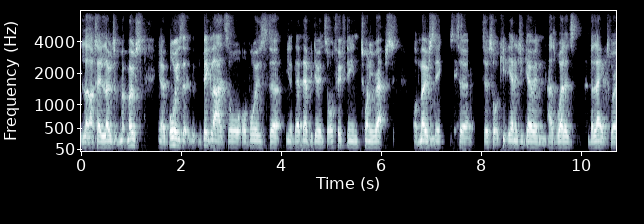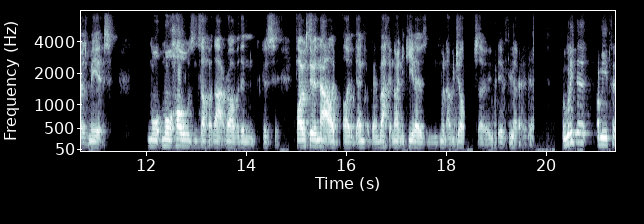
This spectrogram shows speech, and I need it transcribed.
like I say, loads of most, you know, boys that the big lads or, or boys that, you know, they'll, be doing sort of 15, 20 reps of most mm. things to, to sort of keep the energy going as well as the legs. Whereas me, it's more more holes and stuff like that rather than because if I was doing that, I'd, I'd end up going back at 90 kilos and wouldn't have a job. So if, you know, But with the, I mean, for,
